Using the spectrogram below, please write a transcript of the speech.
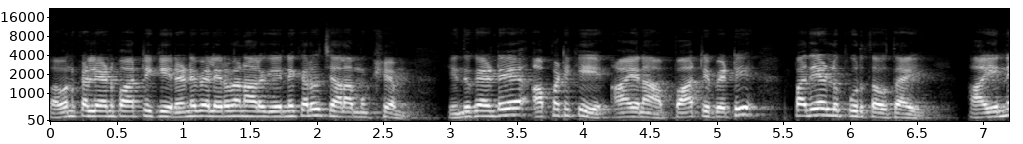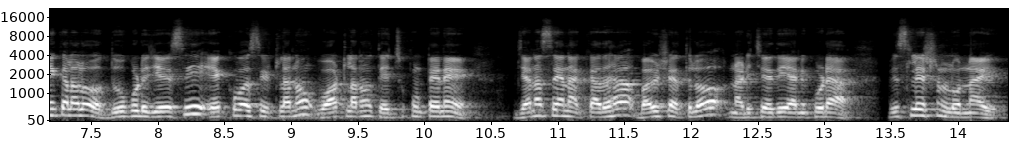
పవన్ కళ్యాణ్ పార్టీకి రెండు వేల ఇరవై నాలుగు ఎన్నికలు చాలా ముఖ్యం. ఎందుకంటే అప్పటికి ఆయన పార్టీ పెట్టి పదేళ్ళు పూర్తవుతాయి. ఆ ఎన్నికలలో దూకుడు చేసి ఎక్కువ సీట్లను ఓట్లను తెచ్చుకుంటేనే జనసేన కథ భవిష్యత్తులో నడిచేది అని కూడా విశ్లేషణలు ఉన్నాయి.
